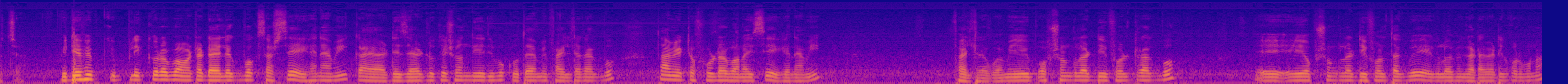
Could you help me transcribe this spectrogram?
আচ্ছা। পিডিএফে ক্লিক করার পর আমার একটা ডায়লগ বক্স আসছে, এখানে আমি ডিজায়ার্ড লোকেশন দিয়ে দিব, কোথায় আমি ফাইলটা রাখব। তা আমি একটা ফোল্ডার বানাইছি, এখানে আমি ফাইলটা রাখব। আমি এই অপশনগুলোর ডিফল্ট রাখব। এই এই অপশনগুলোর ডিফল্ট থাকবে, এগুলো আমি ঘাটাঘাটি করব না।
